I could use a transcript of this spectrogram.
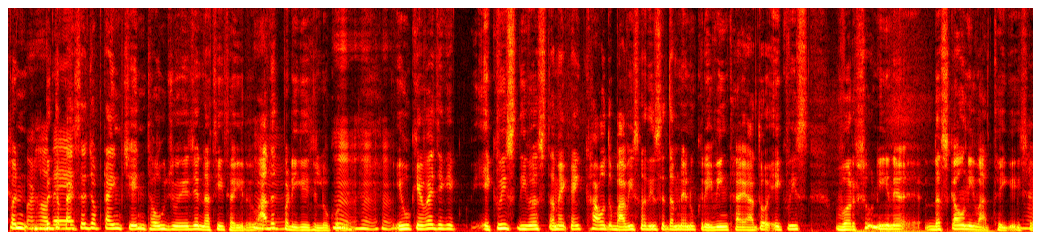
પણ હવે પેસેજ ઓફ ટાઈમ ચેન્જ થવું જોઈએ જે નથી થઈ રહ્યું. આદત પડી ગઈ છે લોકોને. એવું કહેવાય છે કે એકવીસ દિવસ તમે કંઈક ખાઓ તો બાવીસમાં દિવસે તમને એનું ક્રેવિંગ થાય. આ તો એકવીસ વર્ષોની ને દસકાઓની વાત થઈ ગઈ છે.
